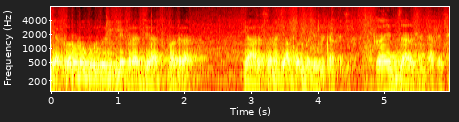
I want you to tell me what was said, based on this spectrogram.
या करोडो गोरगरीब लेकरांच्या पदरात या आरक्षणाची अंमलबजावणी टाकायची कायमचं आरक्षण टाकायचं?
